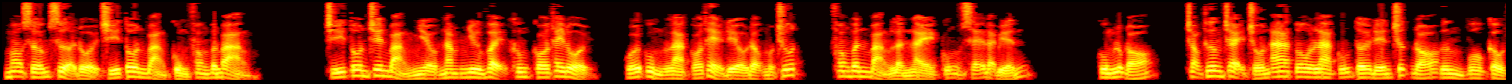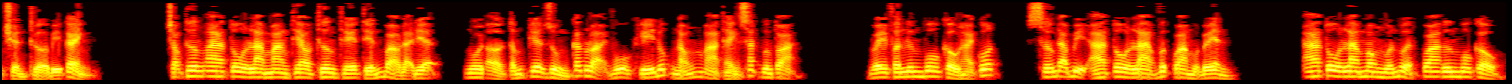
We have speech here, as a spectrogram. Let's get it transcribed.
mau sớm sửa đổi trí tôn bảng cùng phong vân bảng. Trí tôn trên bảng nhiều năm như vậy không có thay đổi, cuối cùng là có thể điều động một chút, phong vân bảng lần này cũng sẽ đại biến. Cùng lúc đó, trọng thương chạy trốn a tô la cũng tới đến trước đó ưng vô cầu chuyển thừa bí cảnh. Trọng thương a tô la mang theo thương thế tiến vào đại điện, ngồi ở tấm kia dùng các loại vũ khí đúc nóng mà thành sắt vương tọa về phần ưng vô cầu hải cốt, sớm đã bị a tô la vứt qua một bên. A tô la mong muốn vượt qua ưng vô cầu,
